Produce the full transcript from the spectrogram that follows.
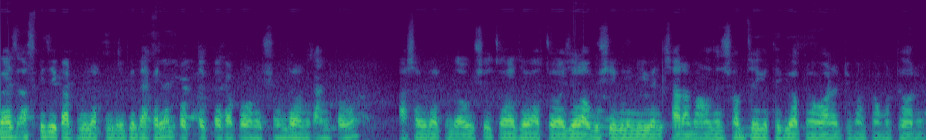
গাইজ আজকে যে কাপড়গুলো আপনাদেরকে দেখালাম, প্রত্যেকটা কাপড় অনেক সুন্দর, অনেক আনকমন আশা করি আপনাদের অবশ্যই চয়েস হবে আর চয়েস হলে অবশ্যই এগুলো নেবেন। সারা বাংলাদেশ সব জায়গা থেকে আপনার অর্ডারটি কনফার্ম করতে পারবেন।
